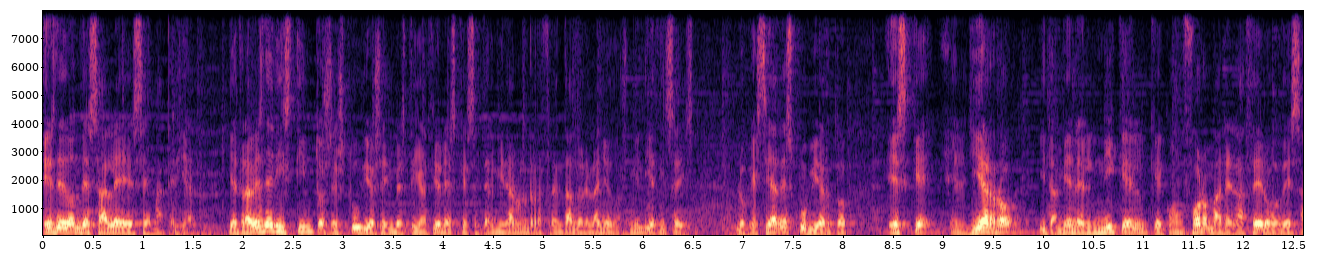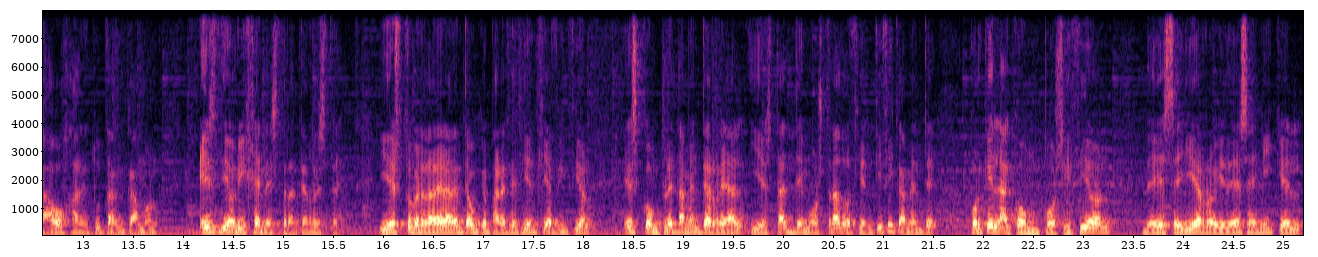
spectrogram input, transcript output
es de dónde sale ese material. Y a través de distintos estudios e investigaciones que se terminaron refrendando en el año 2016, lo que se ha descubierto es que el hierro y también el níquel que conforman el acero de esa hoja de Tutankamón es de origen extraterrestre Y esto verdaderamente, aunque parece ciencia ficción, es completamente real y está demostrado científicamente porque la composición de ese hierro y de ese níquel,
